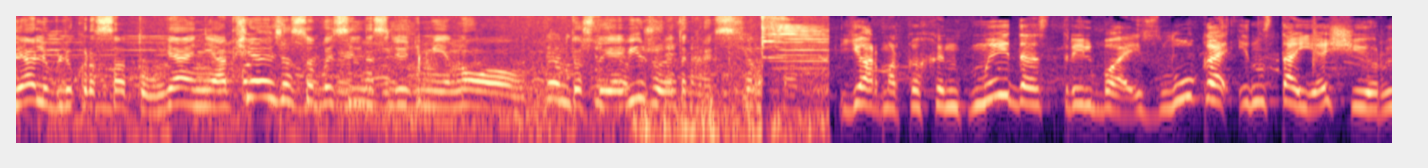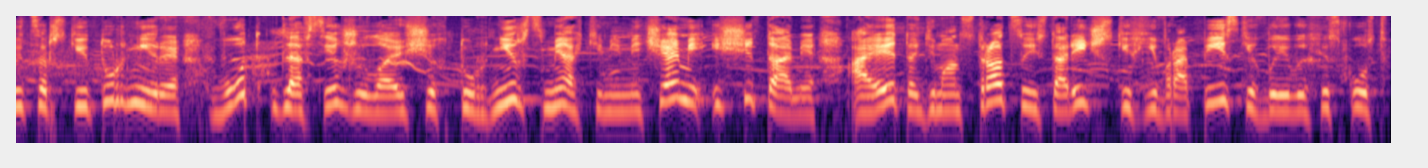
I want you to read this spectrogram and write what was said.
Я люблю красоту. Я не общаюсь особо сильно с людьми, но то, что я вижу, это красиво. Ярмарка хендмейда, стрельба из лука и настоящие рыцарские турниры. Вот для всех желающих турнир с мягкими мечами и щитами. А это демонстрация исторических европейских боевых искусств.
